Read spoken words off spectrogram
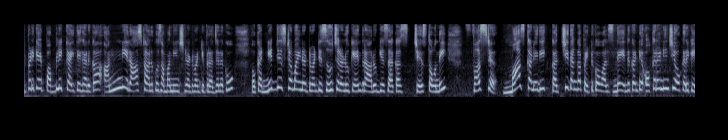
ఇప్పటికే పబ్లిక్ అయితే కనుక అన్ని రాష్ట్రాలకు సంబంధించినటువంటి ప్రజలకు ఒక నిర్దిష్టమైనటువంటి సూచనలు కేంద్ర ఆరోగ్య శాఖ చేస్తోంది. ఫస్ట్ మాస్క్ అనేది ఖచ్చితంగా పెట్టుకోవాల్సిందే. ఎందుకంటే ఒకరి నుంచి ఒకరికి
